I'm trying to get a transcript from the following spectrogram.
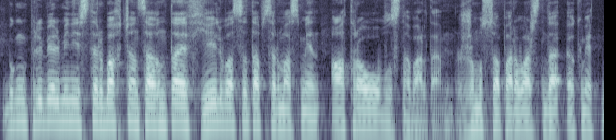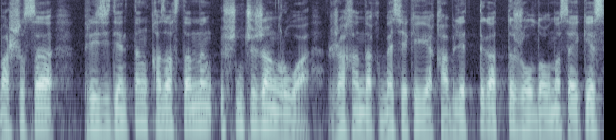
Бүгін премьер-министр Бақытжан Сағынтаев елбасы тапсырмасымен Атырау облысына барды. Жұмыс сапары барысында үкімет басшысы президенттің Қазақстанның үшінші жаңғыруы жаһандық бәсекеге қабілеттік атты жолдауына сәйкес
